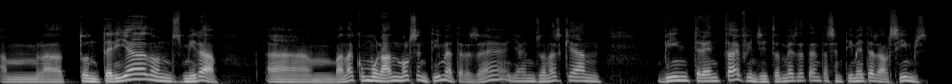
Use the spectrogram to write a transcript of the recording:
amb la tonteria, doncs mira, eh, van acumulant molts centímetres, eh? Hi ha zones que hi han 20, 30 i fins i tot més de 30 centímetres als cims,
